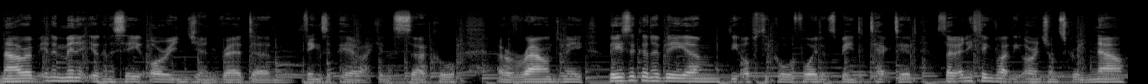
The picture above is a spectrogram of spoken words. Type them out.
Now, um, in a minute, you're going to see orange and red um, things appear like in a circle around me. These are going to be um, the obstacle avoidance being detected. So anything like the orange on screen now,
